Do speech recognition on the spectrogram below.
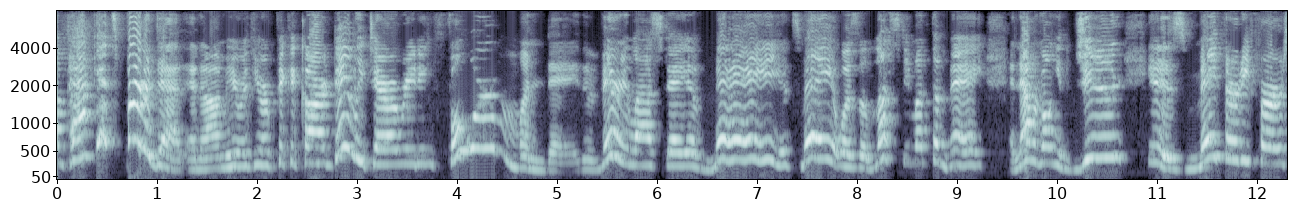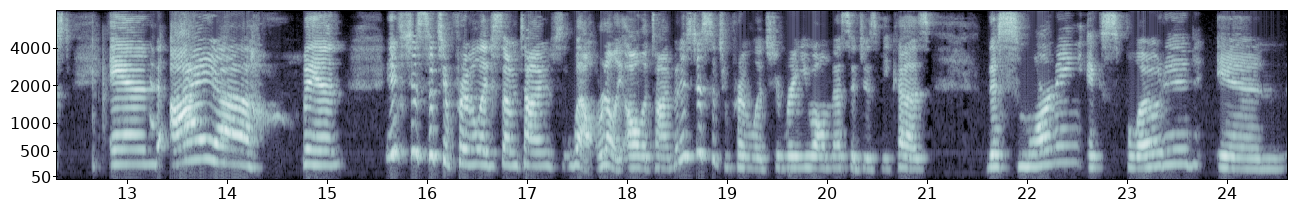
I'm Pack, it's Bernadette, and I'm here with your Pick a Card Daily Tarot reading for Monday, the very last day of May. It's May, it was the lusty month of May, and now we're going into June. It is May 31st, and I, uh, man, it's just such a privilege sometimes, well, really all the time, but it's just such a privilege to bring you all messages because this morning exploded in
